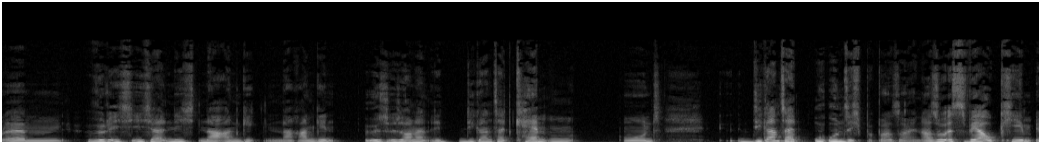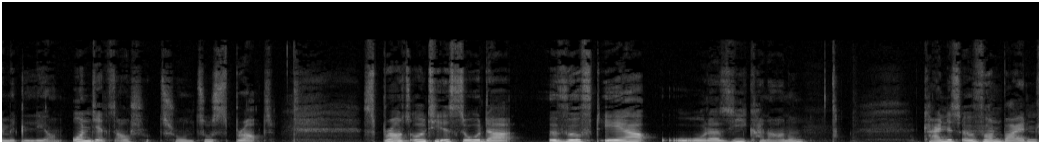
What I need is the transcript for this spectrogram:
ähm, würde ich, ich halt nicht nah an Gegner rangehen, sondern die, ganze Zeit campen und die ganze Zeit unsichtbar sein. Also es wäre okay mit Leon. Und jetzt auch schon zu Sprout. Sprouts Ulti ist so, da wirft er oder sie, keine Ahnung, keines von beiden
